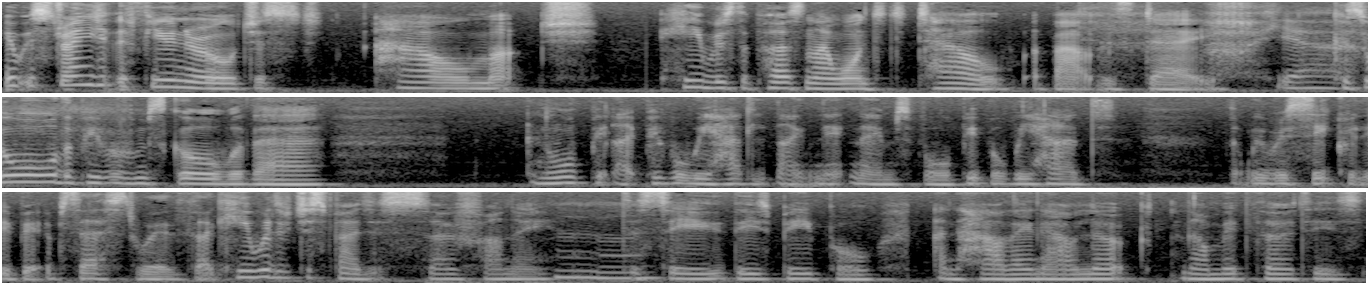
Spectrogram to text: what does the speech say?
It was strange at the funeral just how much he was the person I wanted to tell about this day Yeah. because all the people from school were there, and all pe- like people we had like nicknames for, people we had that we were secretly a bit obsessed with. Like he would have just found it so funny hmm. to see these people and how they now look in our mid thirties.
